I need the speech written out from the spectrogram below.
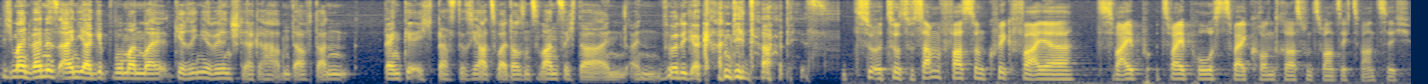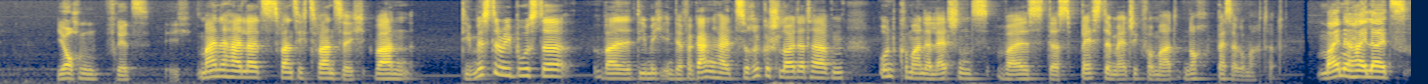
Ich meine, wenn es ein Jahr gibt, wo man mal geringe Willensstärke haben darf, dann denke ich, dass das Jahr 2020 da ein, ein würdiger Kandidat ist. Zu, zur Zusammenfassung, Quickfire, zwei, zwei Pros, zwei Kontras von 2020. Jochen, Fritz, ich. Meine Highlights 2020 waren die Mystery Booster, weil die mich in der Vergangenheit zurückgeschleudert haben und Commander Legends, weil es das beste Magic-Format noch besser gemacht hat. Meine Highlights,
